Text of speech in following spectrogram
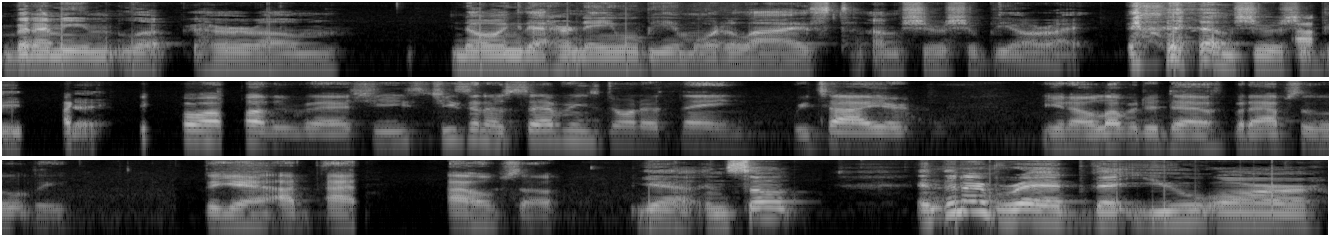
but I mean, look, her um, knowing that her name will be immortalized, I'm sure she'll be all right. I'm sure she'll be okay. For mother, man, she's she's in her 70s doing her thing, retired. You know, love her to death, but absolutely. But yeah, I I, I hope so. Yeah, and so, and then I've read that you are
